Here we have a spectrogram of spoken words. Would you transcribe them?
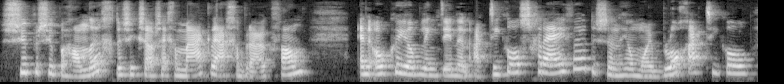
Super, super handig. Dus ik zou zeggen, maak daar gebruik van. En ook kun je op LinkedIn een artikel schrijven, dus een heel mooi blogartikel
